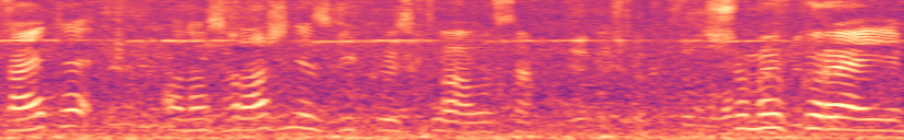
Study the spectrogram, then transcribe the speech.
Знаєте, у нас враження з вікою склалося, що ми в Кореї,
